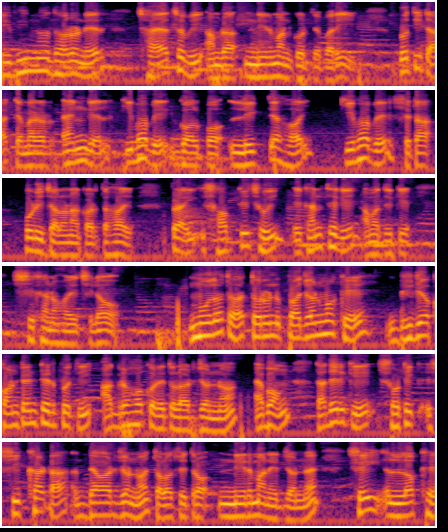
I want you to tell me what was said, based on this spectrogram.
বিভিন্ন ধরনের ছায়াছবি আমরা নির্মাণ করতে পারি। প্রতিটা ক্যামেরার অ্যাঙ্গেল, কীভাবে গল্প লিখতে হয়, কীভাবে সেটা পরিচালনা করতে হয়, প্রায় সব কিছুই এখান থেকে আমাদেরকে শেখানো হয়েছিল। মূলত তরুণ প্রজন্মকে ভিডিও কন্টেন্টের প্রতি আগ্রহ করে তোলার জন্য এবং তাদেরকে সঠিক শিক্ষাটা দেওয়ার জন্য, চলচ্চিত্র নির্মাণের জন্য সেই লক্ষ্যে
